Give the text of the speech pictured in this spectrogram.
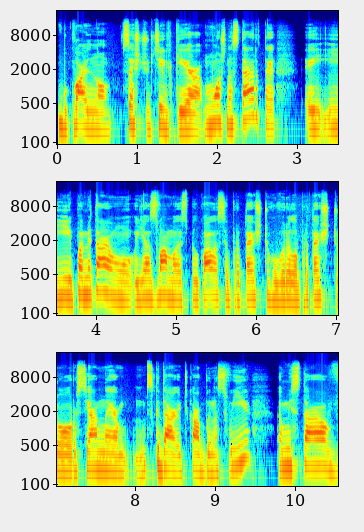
буквально все, що тільки можна стерти. І пам'ятаємо, я з вами спілкувалася про те, що говорила про те, що росіяни скидають каби на свої міста в,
